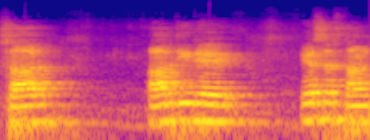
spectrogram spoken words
ਸਾਲ ਆਪ ਜੀ ਦੇ ਇਸ ਸਥਾਨ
